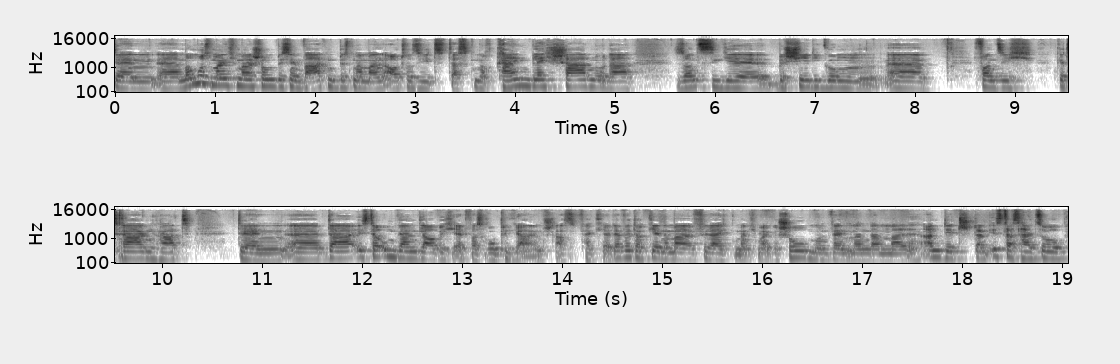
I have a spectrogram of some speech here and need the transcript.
Denn äh, man muss manchmal schon ein bisschen warten, bis man mal ein Auto sieht, das noch keinen Blechschaden oder sonstige Beschädigungen äh, von sich getragen hat. Denn äh, da ist der Umgang, glaube ich, etwas ruppiger im Straßenverkehr. Da wird doch gerne mal vielleicht manchmal geschoben und wenn man dann mal anditscht, dann ist das halt so.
